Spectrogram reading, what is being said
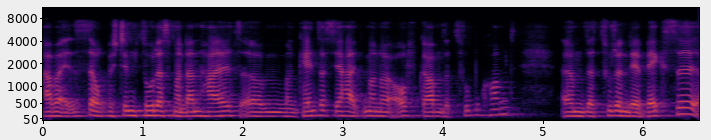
aber es ist auch bestimmt so, dass man dann halt, ähm, man kennt das ja halt immer neue Aufgaben dazu bekommt. Ähm, dazu dann der Wechsel.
